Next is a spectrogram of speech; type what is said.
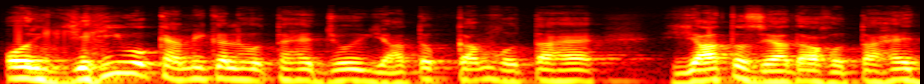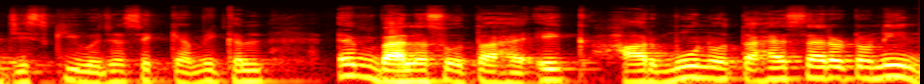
اور یہی وہ کیمیکل ہوتا ہے جو یا تو کم ہوتا ہے یا تو زیادہ ہوتا ہے، جس کی وجہ سے کیمیکل امبیلنس ہوتا ہے، ایک ہارمون ہوتا ہے سیروٹونین،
